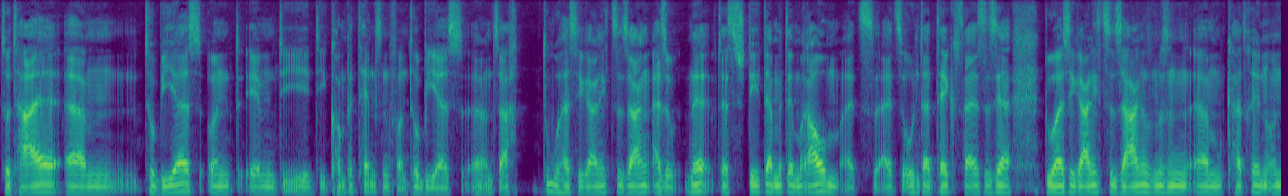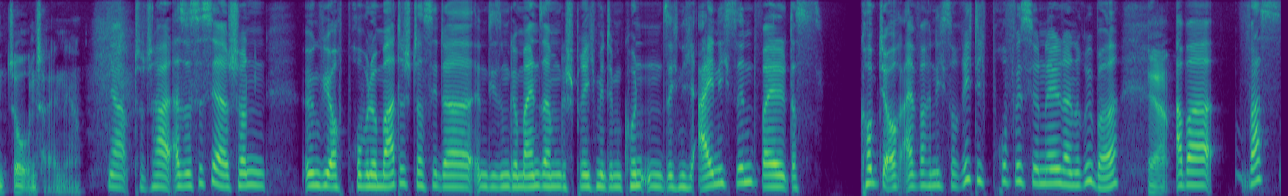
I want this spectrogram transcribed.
total ähm, Tobias und eben die, die Kompetenzen von Tobias äh, und sagt, du hast hier gar nichts zu sagen. Also, ne, das steht da mit im Raum als, als Untertext. Da heißt es ja, du hast hier gar nichts zu sagen, das müssen ähm, Katrin und Joe entscheiden, ja. Ja, total. Also es ist ja schon irgendwie auch problematisch, dass sie da in diesem gemeinsamen Gespräch mit dem Kunden sich nicht einig sind, weil das kommt ja auch einfach nicht so richtig professionell dann rüber. Ja. Aber was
